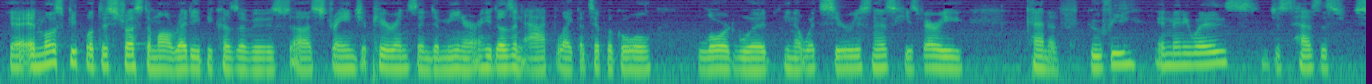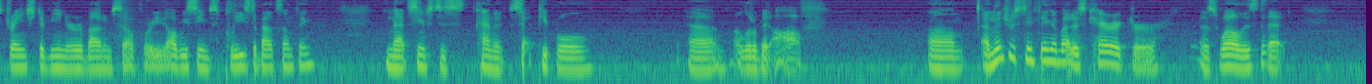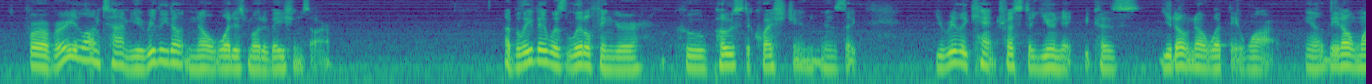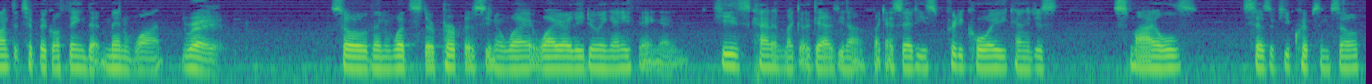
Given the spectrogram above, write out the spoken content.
Yeah, and most people distrust him already because of his uh, strange appearance and demeanor. He doesn't act like a typical lord would, you know, with seriousness. He's very kind of goofy in many ways. He Just has this strange demeanor about himself where he always seems pleased about something, and that seems to kind of set people uh, a little bit off. Um, an interesting thing about his character as well is that for a very long time you really don't know what his motivations are. I believe it was Littlefinger who posed the question and it's like you really can't trust a eunuch because you don't know what they want. You know, they don't want the typical thing that men want. Right. So then what's their purpose? You know, why why are they doing anything? And he's kind of like a guy, you know, like I said, he's pretty coy, he kind of just smiles, says a few quips himself.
